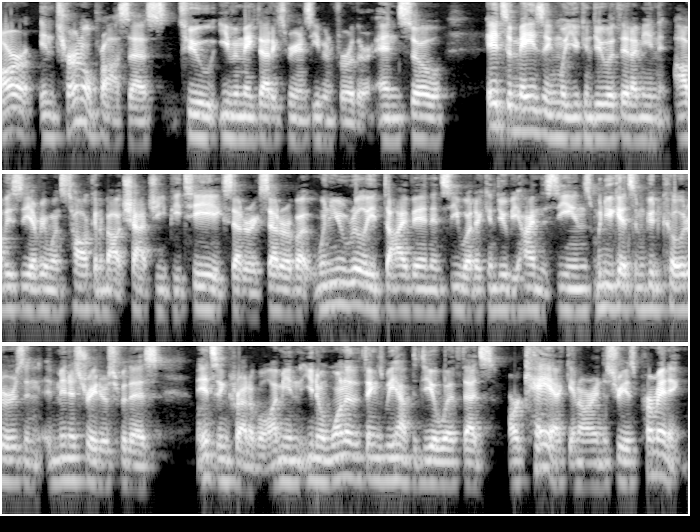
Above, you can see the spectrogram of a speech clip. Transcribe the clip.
our internal process to even make that experience even further. And so it's amazing what you can do with it. I mean, obviously everyone's talking about chat GPT, et cetera, et cetera. But when you really dive in and see what it can do behind the scenes, when you get some good coders and administrators for this, it's incredible. I mean, you know, one of the things we have to deal with that's archaic in our industry is permitting.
